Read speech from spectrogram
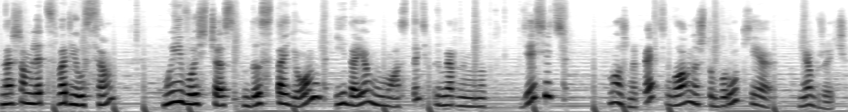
Наш омлет сварился. Мы его сейчас достаем и даем ему остыть примерно минут 10, можно 5. Главное, чтобы руки не обжечь.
